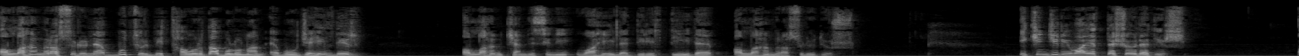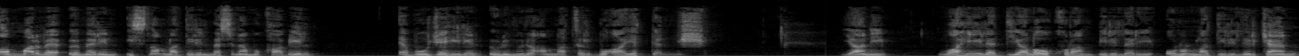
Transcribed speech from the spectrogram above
Allah'ın Resulüne bu tür bir tavırda bulunan Ebu Cehil'dir Allah'ın kendisini vahiy ile dirilttiği de Allah'ın Resulüdür. İkinci rivayet de şöyledir. Ammar ve Ömer'in İslam'la dirilmesine mukabil Ebu Cehil'in ölümünü anlatır bu ayet denmiş. Yani vahiy ile diyalog kuran birileri onunla dirilirken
